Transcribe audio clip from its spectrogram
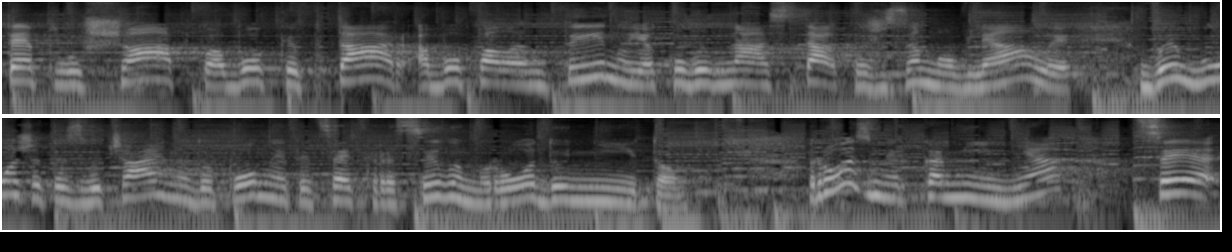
теплу шапку або кептар, або палантину, яку ви в нас також замовляли. Ви можете, звичайно, доповнити це красивим родонітом. Розмір каміння це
